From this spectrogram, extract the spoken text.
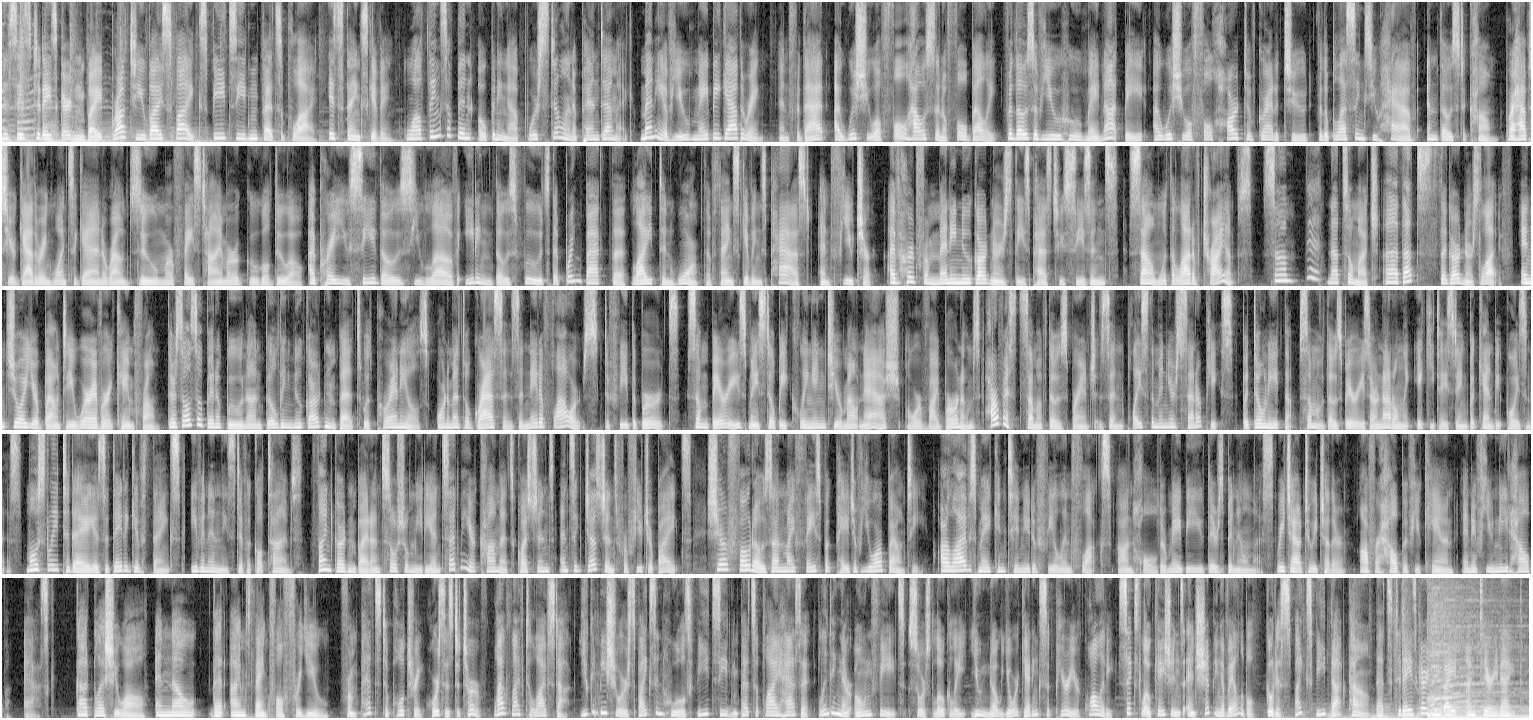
This is today's Garden Bite brought to you by Spikes Feed, Seed, and Pet Supply. It's Thanksgiving. While things have been opening up, we're still in a pandemic. Many of you may be gathering. And for that, I wish you a full house and a full belly. For those of you who may not be, I wish you a full heart of gratitude for the blessings you have and those to come. Perhaps you're gathering once again around Zoom or FaceTime or Google Duo. I pray you see those you love eating those foods that bring back the light and warmth of Thanksgiving's past and future. I've heard from many new gardeners these past two seasons some with a lot of triumphs, some, eh, not so much. Uh, that's the gardener's life. Enjoy your bounty wherever it came from. There's also been a boon on building new garden beds with perennials, ornamental grasses, and native flowers to feed the birds. Some berries may still be clinging to your mountain ash or viburnums. Harvest some of those branches and place them in your centerpiece. But don't eat them. Some of those berries are not only icky tasting but can be poisonous. Mostly today is a day to give thanks, even in these difficult times. Find Garden Bite on social media and send me your comments, questions, and suggestions for future bites. Share photos on my Facebook page of your bounty. Our lives may continue to feel in flux, on hold, or maybe there's been illness. Reach out to each other, offer help if you can, and if you need help, ask. God bless you all, and know that I'm thankful for you. From pets to poultry, horses to turf, wildlife to livestock, you can be sure Spikes and Hool's Feed, Seed, and Pet Supply has it. Blending their own feeds, sourced locally, you know you're getting superior quality. Six locations and shipping available. Go to spikesfeed.com. That's today's Garden Bite. I'm Terry Knight.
